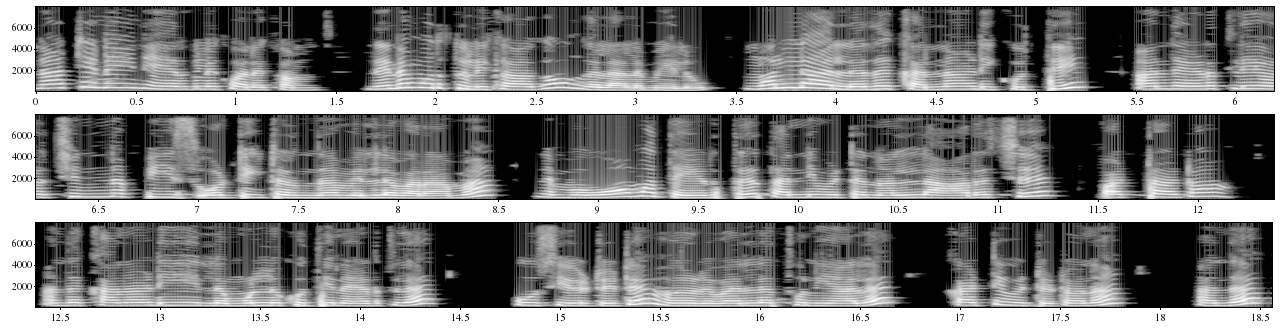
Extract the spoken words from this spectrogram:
நாட்டினை நேர்களுக்கு வணக்கம். தினமொரு துளிக்காக உங்கள் அலமையிலும் முள்ள அல்லது கண்ணாடி குத்தி அந்த இடத்துலயே ஒரு சின்ன பீஸ் ஒட்டிக்கிட்டு இருந்தா வெளில வராம நம்ம ஓமத்தை எடுத்து தண்ணி விட்டு நல்லா அரைச்சு பட்டாட்டம் அந்த கண்ணாடி இல்ல முள்ளு குத்தின இடத்துல பூசி விட்டுட்டு ஒரு வெள்ளை துணியால கட்டி விட்டுட்டோம்னா அந்த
